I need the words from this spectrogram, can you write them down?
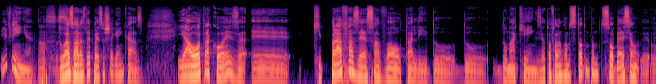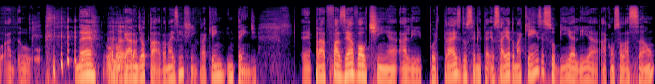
e vinha. Nossa Duas horas depois eu cheguei em casa. E a outra coisa é que para fazer essa volta ali do, do, do Mackenzie, eu tô falando como se todo mundo soubesse o, o, né, o lugar onde eu tava, mas enfim, para quem entende. É, para fazer a voltinha ali por trás do cemitério, eu saía do Mackenzie, subia ali a, a Consolação,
